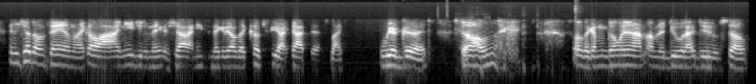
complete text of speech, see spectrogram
and he kept on saying like, oh, I need you to make a shot. I need to make it. I was like, Coach Few, I got this. Like, we're good. So I was like, so I was like, I'm going in. I'm, I'm going to do what I do. So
